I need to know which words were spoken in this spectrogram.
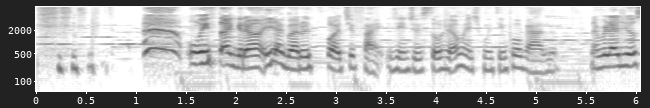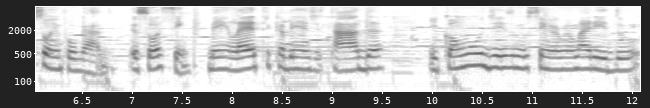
o Instagram e agora o Spotify. Gente, eu estou realmente muito empolgada. Na verdade, eu sou empolgada. Eu sou assim, bem elétrica, bem agitada. E como diz o senhor, meu marido,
